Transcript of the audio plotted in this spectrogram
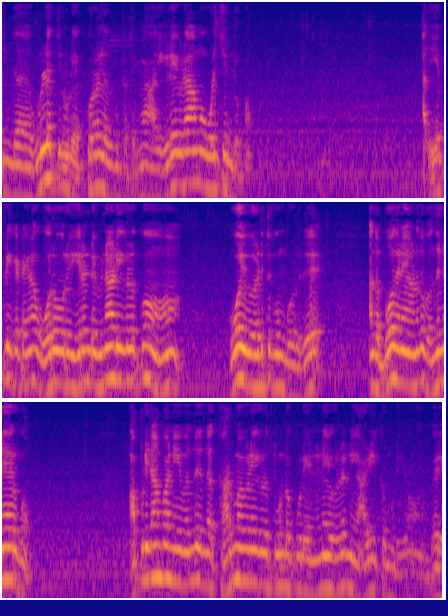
இந்த உள்ளத்தினுடைய குரல் இருக்கு பார்த்தீங்களா? அது இடைவிடாமல் ஒழிச்சுட்டு இருக்கும் அது எப்படி கேட்டிங்கன்னா ஒரு ஒரு இரண்டு வினாடிகளுக்கும் ஓய்வு எடுத்துக்கும் பொழுது அந்த போதனையானது வந்துனே இருக்கும். அப்படிதான்ப்பா நீ வந்து இந்த கர்ம வினைகளை தூண்டக்கூடிய நினைவுகளை நீ அழிக்க முடியும். வேறு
